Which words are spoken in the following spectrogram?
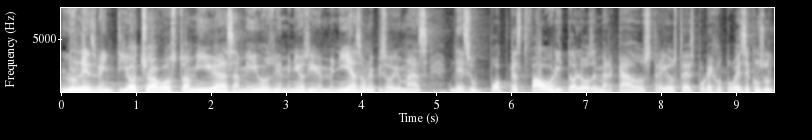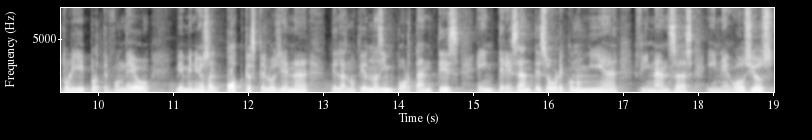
Lunes 28 de agosto, amigas, amigos, bienvenidos y bienvenidas a un episodio más de su podcast favorito a los de mercados, traído a ustedes por Ejo Tu S Consultoría y Portefondeo. Bienvenidos al podcast que los llena de las noticias más importantes e interesantes sobre economía, finanzas y negocios.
